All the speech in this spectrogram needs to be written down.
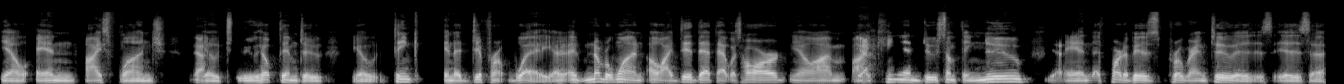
you know, and ice plunge, yeah. you know, to help them to, you know, think in a different way. And number one, oh, I did that. That was hard. You know, I'm, yeah. I can do something new. Yeah. And that's part of his program too, is, is, uh,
